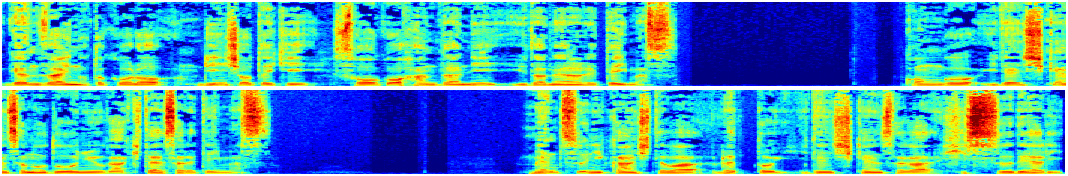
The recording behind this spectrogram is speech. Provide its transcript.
現在のところ臨床的総合判断に委ねられています。今後遺伝子検査の導入が期待されています。メンツーに関してはレッド遺伝子検査が必須であり、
